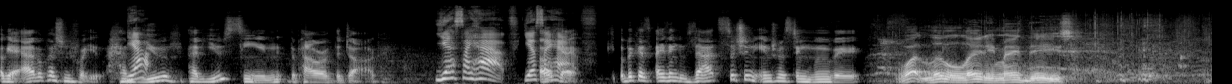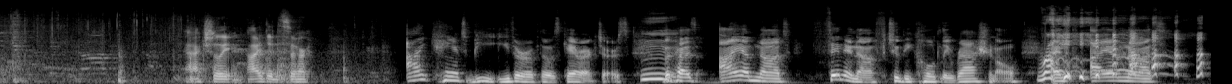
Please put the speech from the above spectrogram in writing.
Okay, I have a question for you. Have Yeah. you have you seen The Power of the Dog? Yes, I have. Yes, I have. Because I think that's such an interesting movie. What little lady made these? Actually, I did, sir. I can't be either of those characters Mm. because I am not thin enough to be coldly rational. Right. And I am not,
